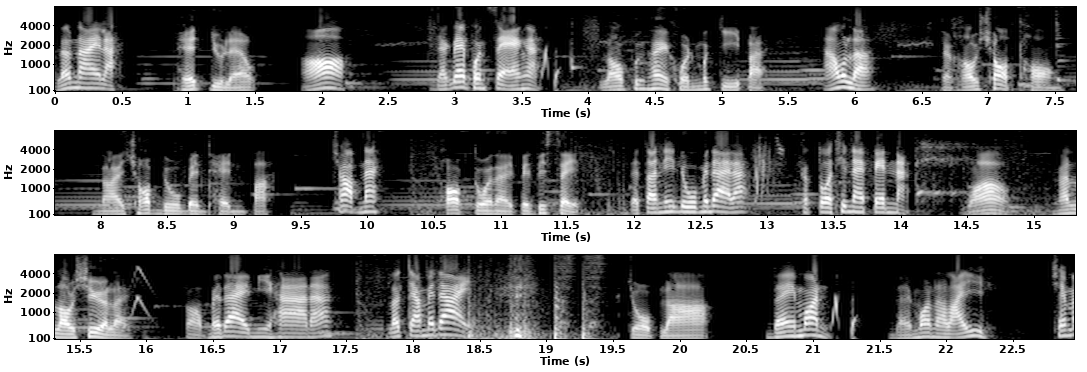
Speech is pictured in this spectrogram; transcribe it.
แล้วนายล่ะ เพชรอยู่แล้ว อ๋อ อยากได้ผลแสงอะ เราเพิ่งให้คนเมื่อกี้ไป เอาเหรอแต่เขาชอบทอง นายชอบดูเบนเทนปะ ชอบนะ ชอบตัวไหนเป็นพิเศษ แต่ตอนนี้ดูไม่ได้ละก็ตัวที่นายเป็นน่ะ ว้าว งั้นเราชื่ออะไร ตอบไม่ได้มีฮานะ เราจำไม่ได้โจบลาไดมอนด์ไดมอนด์อะไร ใช่ไหม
